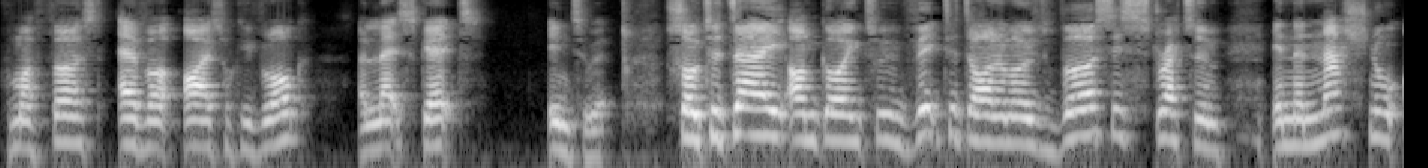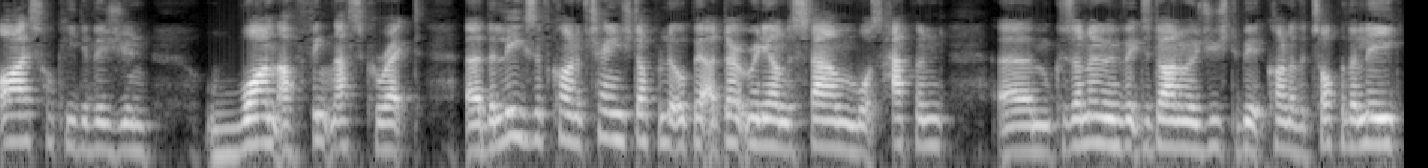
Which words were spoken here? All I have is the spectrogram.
for my first ever ice hockey vlog. And let's get into it. So today I'm going to Invicta Dynamos versus Streatham in the National Ice Hockey Division 1. I think that's correct. Uh, the leagues have kind of changed up a little bit. I don't really understand what's happened because um, I know Invicta Dynamos used to be at kind of the top of the league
